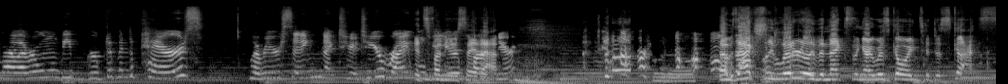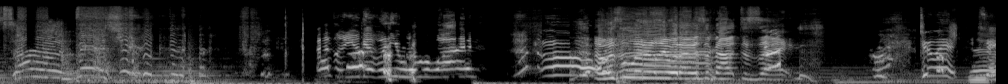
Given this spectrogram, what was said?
Now everyone will be grouped up into pairs. Whoever you're sitting next to, to your right It's will funny be you say partner. Oh no. That was actually literally the next thing I was going to discuss. Son of a bitch! That's what you get when you roll a one. That was literally what I was about to say. Do it. Say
